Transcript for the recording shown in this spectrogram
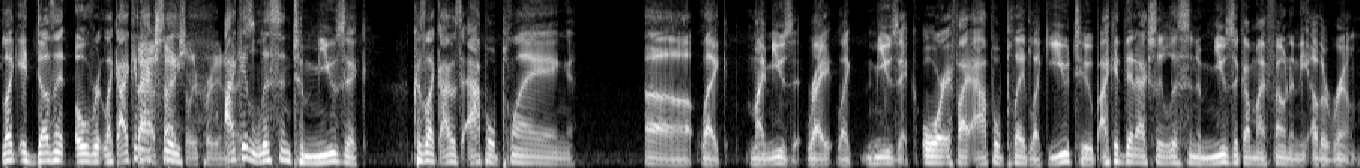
like it doesn't over. Like I can That's actually, actually pretty I can listen to music because like I was Apple playing, uh, like my music, right? Like music, or if I Apple played like YouTube, I could then actually listen to music on my phone in the other room,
